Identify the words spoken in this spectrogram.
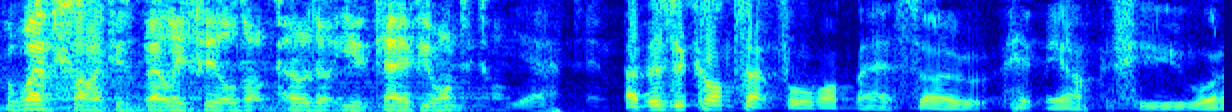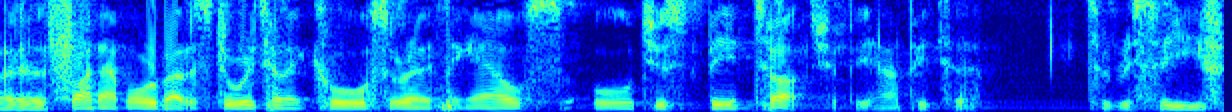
The website is bellyfeel.co.uk if you want to contact yeah. And there's a contact form on there, so hit me up if you want to find out more about the storytelling course or anything else, or just be in touch. I'd be happy to to receive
